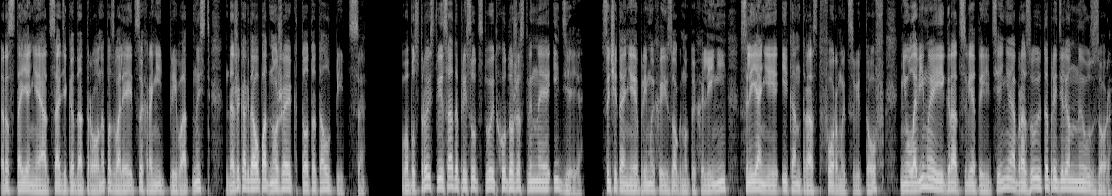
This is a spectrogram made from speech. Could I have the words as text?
Расстояние от садика до трона позволяет сохранить приватность, даже когда у подножия кто-то толпится. В обустройстве сада присутствует художественная идея. Сочетание прямых и изогнутых линий, слияние и контраст формы цветов, неуловимая игра цвета и тени образуют определенный узор.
